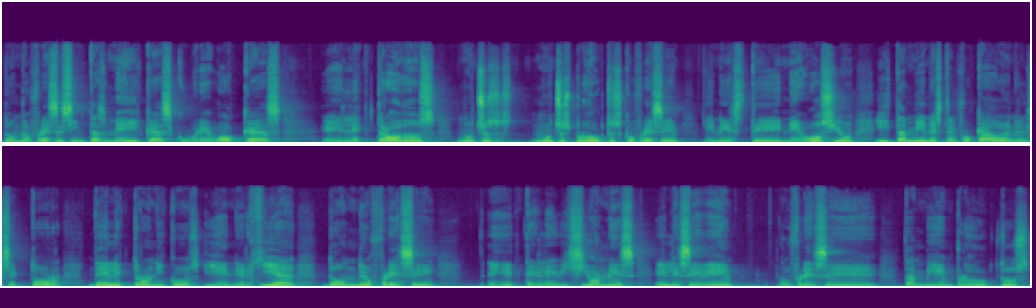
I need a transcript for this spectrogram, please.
donde ofrece cintas médicas, cubrebocas, electrodos, muchos, muchos productos que ofrece en este negocio y también está enfocado en el sector de electrónicos y energía donde ofrece eh, televisiones LCD, ofrece también productos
